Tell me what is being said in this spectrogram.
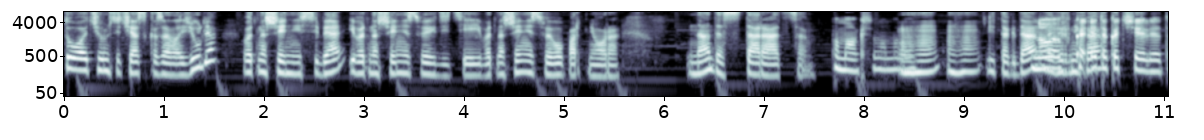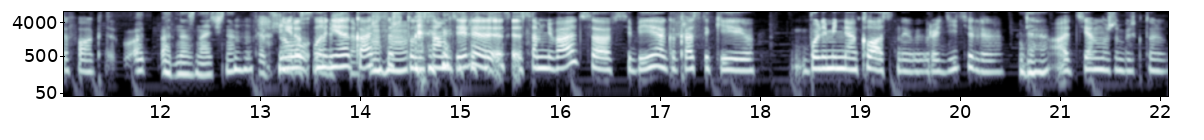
То, о чем сейчас сказала Юля в отношении себя и в отношении своих детей, и в отношении своего партнера. Надо стараться. По максимуму. да. Мгм, мгм. И тогда Но наверняка... это качели, это факт. Од- Однозначно. Мгм. Вообще не Ну, мне кажется, Мгм. что на самом деле э, сомневаются в себе как раз-таки более-менее классные родители, Да. а те, может быть, кто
